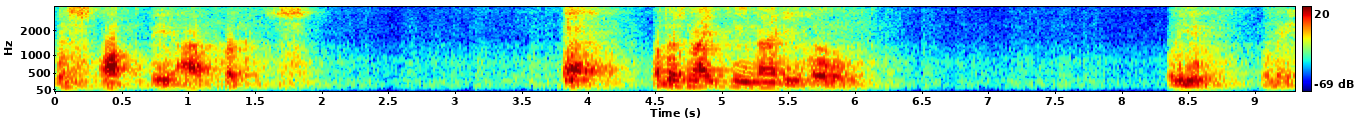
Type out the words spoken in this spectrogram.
This ought to be our purpose. What does 1990 hold for you, for me?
